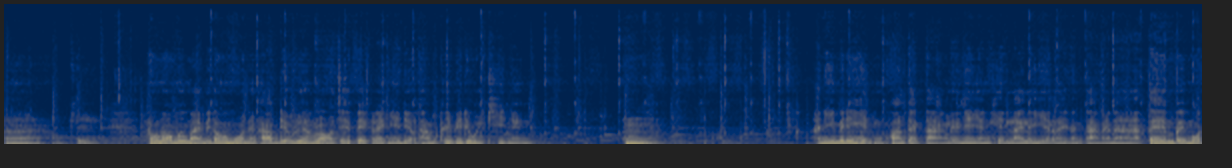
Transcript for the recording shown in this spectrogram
อ่าโอเค น้องๆมือใหม่ไม่ต้องกังวลนะครับ เดี๋ยวเรื่องรอ JPEG อะไรอย่างเงี้ยเดี๋ยวทำคลิปให้ดูอีกทีหนึ่งอืมอันนี้ไม่ได้เห็นความแตกต่างเลยเนี่ยยังเห็นรายละเอียดอะไรต่างๆนานาเต็มไปหมด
